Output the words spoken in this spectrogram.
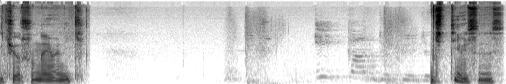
Q'sunu da yemedik. Ciddi misiniz?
